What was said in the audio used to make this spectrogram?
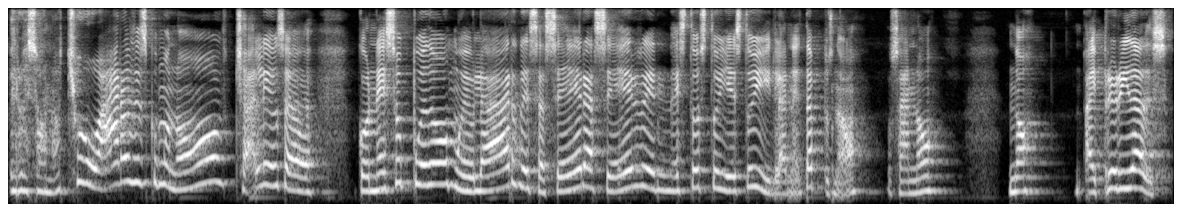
Pero son 8 varos, es como, no, chale, o sea, con eso puedo mueblar, deshacer, hacer en esto, esto y esto y la neta, pues no, o sea, no, no, hay prioridades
